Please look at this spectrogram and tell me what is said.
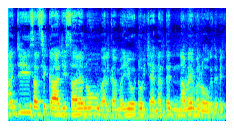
ਹਾਂਜੀ, ਸਤਿ ਸ੍ਰੀ ਅਕਾਲ ਜੀ ਸਾਰਿਆਂ ਨੂੰ। ਵੈਲਕਮ ਹੈ YouTube ਚੈਨਲ ਤੇ ਨਵੇਂ ਵਲੌਗ ਦੇ ਵਿੱਚ।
